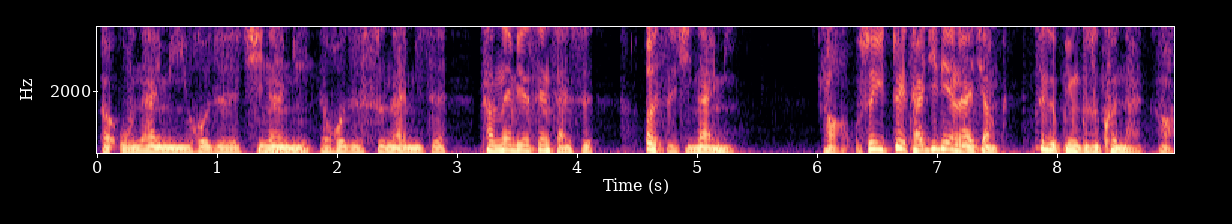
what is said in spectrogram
呃五纳米或者七纳米或者四纳米这，他那边生产是二十几纳米。好，所以对台积电来讲，这个并不是困难啊。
